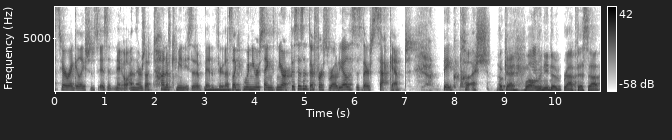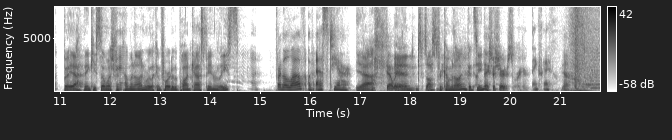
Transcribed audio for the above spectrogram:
STR regulations isn't new, and there's a ton of communities that have been through this. Like when you were saying with New York, this isn't their first rodeo, this is their second big push. Okay. Well, we need to wrap this up. But yeah, thank you so much for coming on. We're looking forward to the podcast being released. For the love of STR. Yeah. Can't wait. And It's thanks awesome for coming on. Good seeing you. Thanks for sharing your story here. Thanks, guys. Yeah.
